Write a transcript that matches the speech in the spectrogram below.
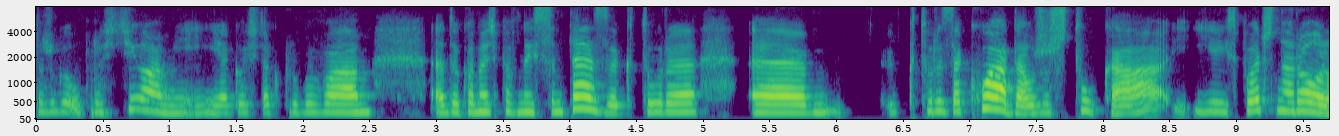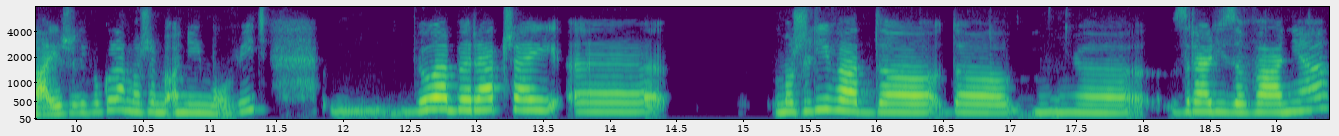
też go uprościłam i jakoś tak próbowałam e, dokonać pewnej syntezy, który który zakładał, że sztuka i jej społeczna rola, jeżeli w ogóle możemy o niej mówić, byłaby raczej możliwa do, do e, zrealizowania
